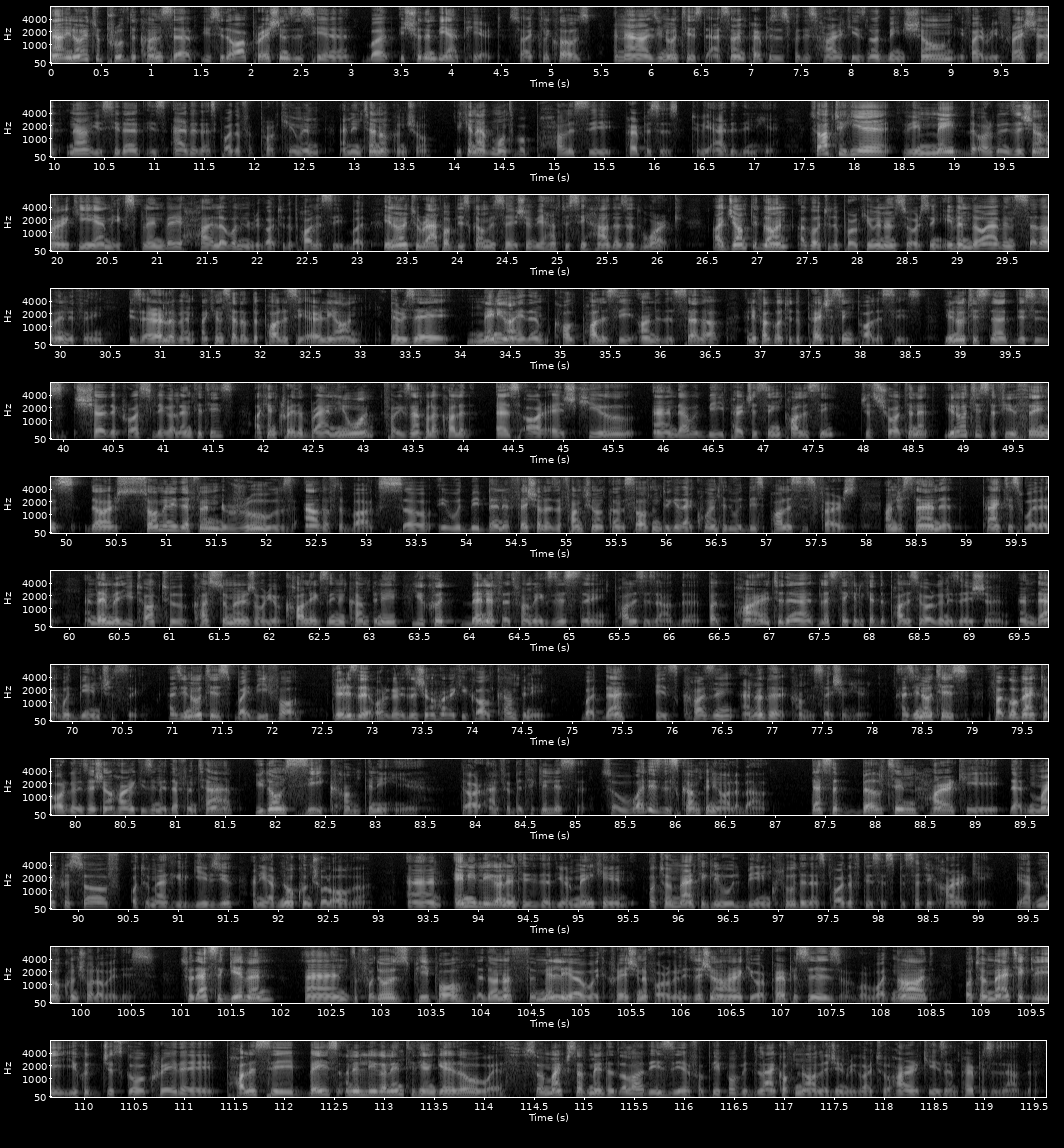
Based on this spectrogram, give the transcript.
Now, in order to prove the concept, you see the operations is here, but it shouldn't be appeared. So I click close. And now, as you notice, the assigned purposes for this hierarchy is not being shown. If I refresh it, now you see that is added as part of a procurement and internal control. You can have multiple policy purposes to be added in here. So up to here, we made the organizational hierarchy and we explained very high level in regard to the policy. But in order to wrap up this conversation, we have to see how does it work. I jump the gun, I go to the procurement and sourcing, even though I haven't set up anything, is irrelevant. I can set up the policy early on. There is a menu item called policy under the setup, and if I go to the purchasing policies, you notice that this is shared across legal entities. I can create a brand new one. For example, I call it SRHQ, and that would be purchasing policy just shorten it. You notice a few things. There are so many different rules out of the box. So it would be beneficial as a functional consultant to get acquainted with these policies first, understand it, practice with it. And then when you talk to customers or your colleagues in a company, you could benefit from existing policies out there. But prior to that, let's take a look at the policy organization, and that would be interesting. As you notice, by default, there is an organizational hierarchy called company, but that is causing another conversation here. As you notice, if I go back to organizational hierarchies in a different tab, you don't see company here. They are alphabetically listed. So what is this company all about? That's a built-in hierarchy that Microsoft automatically gives you and you have no control over. And any legal entity that you're making automatically would be included as part of this specific hierarchy. You have no control over this. So that's a given and for those people that are not familiar with creation of organizational hierarchy or purposes or whatnot, automatically you could just go create a policy based on a legal entity and get it over with. So Microsoft made it a lot easier for people with lack of knowledge in regard to hierarchies and purposes out there.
